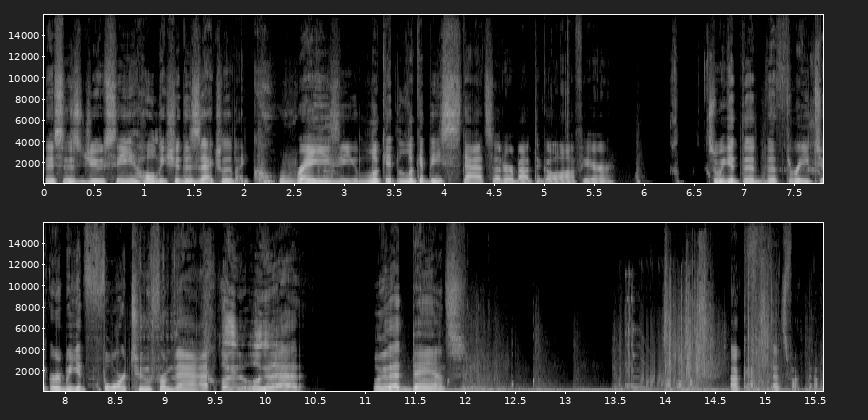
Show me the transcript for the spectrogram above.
This is juicy. Holy shit, this is actually like crazy. Look at look at these stats that are about to go off here. So we get the the 3 2 or we get 4 2 from that. Look at look at that. Look at that dance. Okay, that's fucked up.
